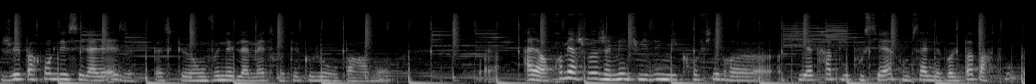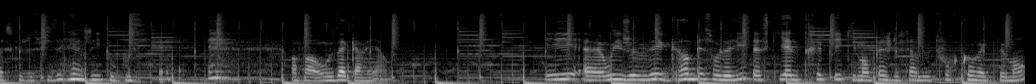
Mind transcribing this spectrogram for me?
Je vais par contre laisser la laise parce qu'on venait de la mettre quelques jours auparavant. Alors, première chose, j'aime bien utiliser une microfibre euh, qui attrape les poussières, comme ça elles ne volent pas partout parce que je suis allergique aux poussières. enfin, aux acariens. Et euh, oui, je vais grimper sur le lit parce qu'il y a le trépied qui m'empêche de faire le tour correctement.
